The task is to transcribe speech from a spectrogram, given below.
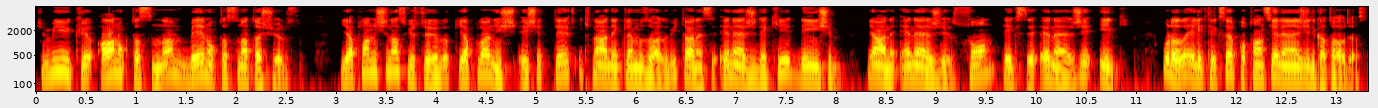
Şimdi bir yükü A noktasından B noktasına taşıyoruz. Yapılan işi nasıl gösteriyorduk? Yapılan iş eşittir. İki tane denklemimiz vardı. Bir tanesi enerjideki değişim. Yani enerji son eksi enerji ilk. Burada da elektriksel potansiyel enerji dikkate alacağız.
